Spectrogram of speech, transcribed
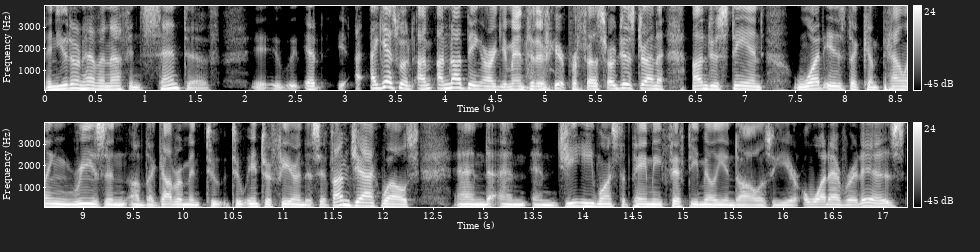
and you don't have enough incentive, it, it, I guess what, I'm, I'm not being argumentative here, Professor. I'm just trying to understand what is the compelling reason of the government to to interfere in this. If I'm Jack Welch and and and GE wants to pay me fifty million dollars a year or whatever it is,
